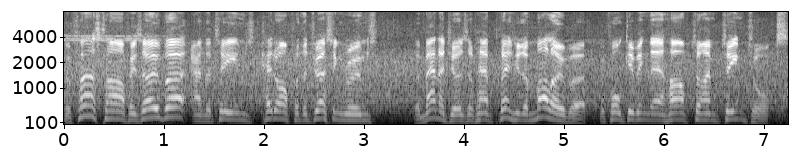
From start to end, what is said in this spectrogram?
The first half is over and the teams head off for the dressing rooms. The managers have had plenty to mull over before giving their half-time team talks.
